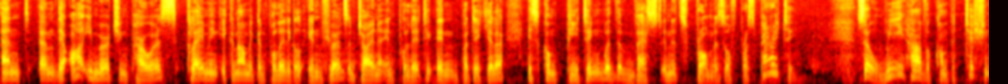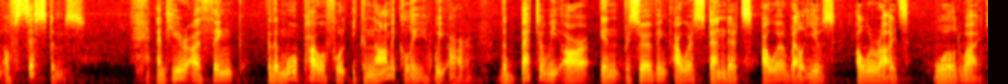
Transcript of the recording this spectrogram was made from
And um, there are emerging powers claiming economic and political influence, and China in, politi- in particular is competing with the West in its promise of prosperity. So we have a competition of systems. And here I think the more powerful economically we are, the better we are in preserving our standards, our values, our rights worldwide.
